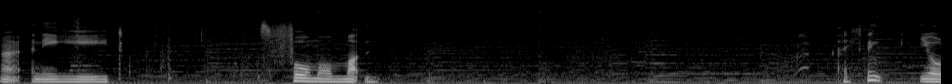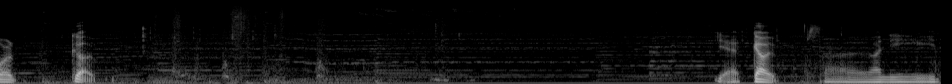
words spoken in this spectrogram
Alright, I need four more mutton. Think you're a goat. Yeah, goat. So I need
